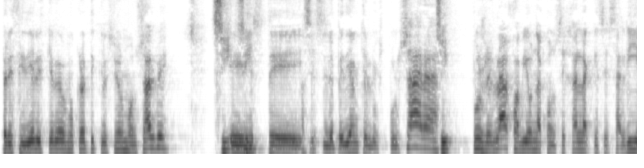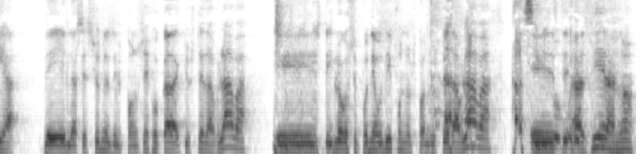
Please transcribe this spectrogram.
presidía la izquierda democrática el señor Monsalve, sí, este, sí. Así es. le pedían que lo expulsara, Sí. fue un relajo, había una concejala que se salía de las sesiones del consejo cada que usted hablaba, este, y luego se ponía audífonos cuando usted hablaba, Así mismo Este, así era, ¿no?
